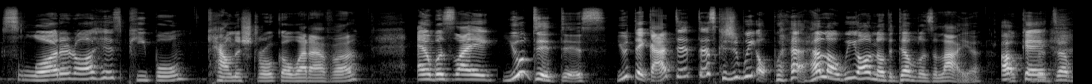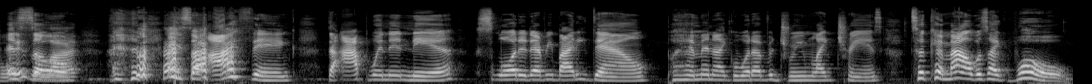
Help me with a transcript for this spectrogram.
slaughtered all his people, counter stroke or whatever, and was like, "You did this. You think I did this? Because we, hello, we all know the devil is a liar. Oh, Okay, the devil And is a lie. and so I think the op went in there, slaughtered everybody down, put him in like whatever dream-like trance, took him out, was like, "Whoa."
